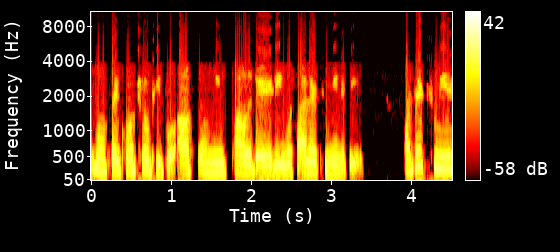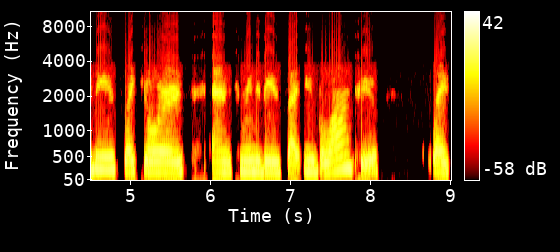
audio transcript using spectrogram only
multicultural people also need solidarity with other communities. Other communities like yours and communities that you belong to, like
